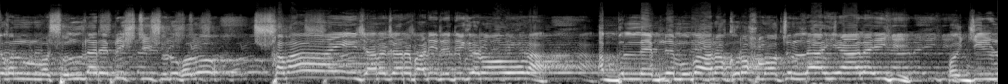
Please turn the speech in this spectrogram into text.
যখন মুসলধারে বৃষ্টি শুরু হলো, সবাই যারা যারা বাড়ির দিকে রওনা। আব্দুল্লাহ ইবনে মুবারক রাহমাতুল্লাহি আলাইহি ওই জীর্ণ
